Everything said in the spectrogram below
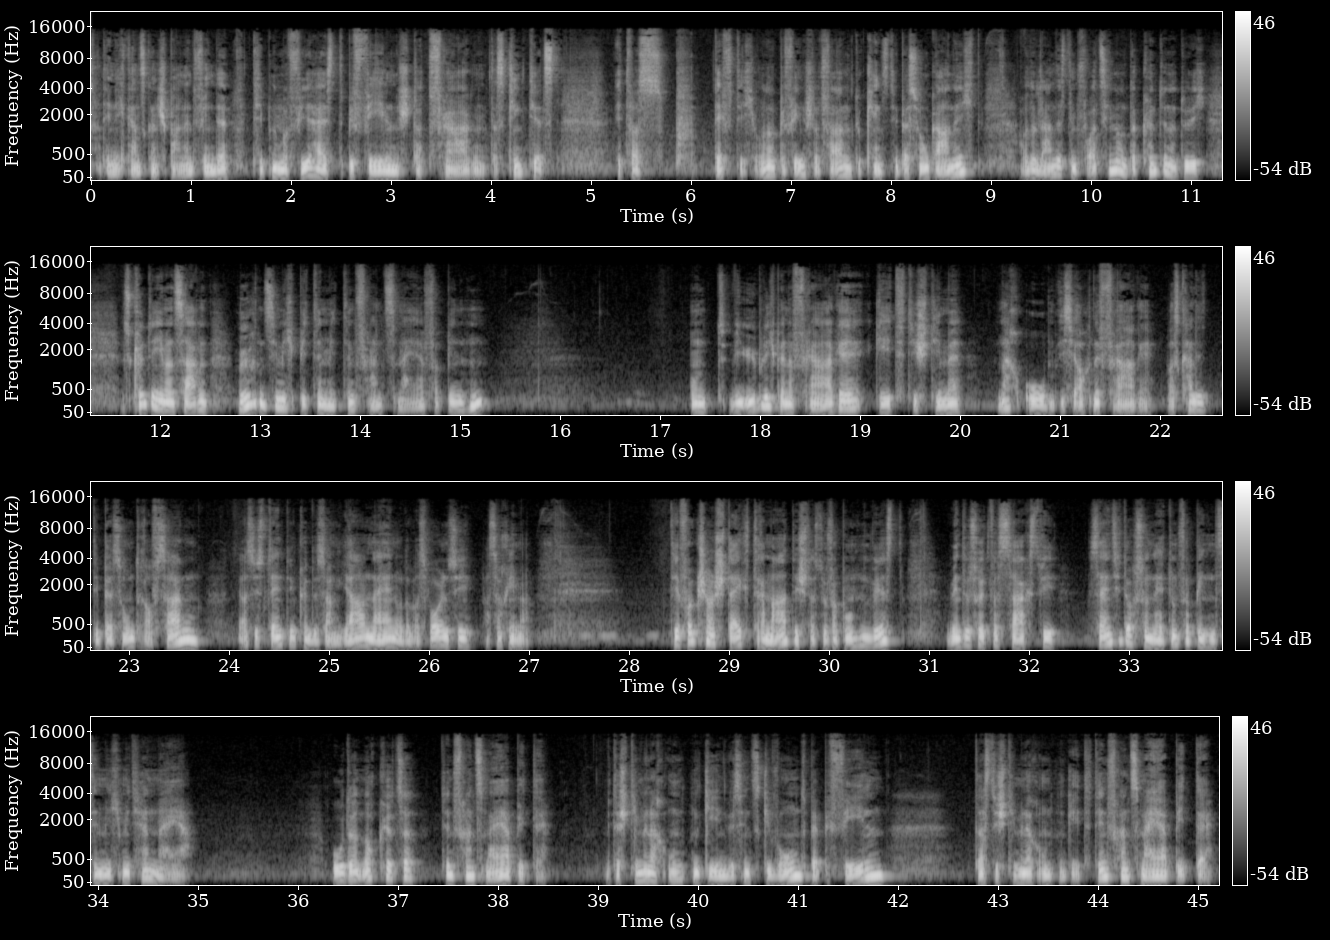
den ich ganz, ganz spannend finde. Tipp Nummer 4 heißt Befehlen statt Fragen. Das klingt jetzt etwas deftig, oder? Befehlen statt Fragen, du kennst die Person gar nicht, aber du landest im Vorzimmer und da könnte natürlich, es könnte jemand sagen, würden Sie mich bitte mit dem Franz Meier verbinden? Und wie üblich bei einer Frage geht die Stimme nach oben. Ist ja auch eine Frage. Was kann die Person darauf sagen? Die Assistentin könnte sagen ja, nein oder was wollen Sie, was auch immer. Die Erfolgschance steigt dramatisch, dass du verbunden wirst, wenn du so etwas sagst wie Seien Sie doch so nett und verbinden Sie mich mit Herrn Meier. Oder noch kürzer, den Franz Meier bitte. Mit der Stimme nach unten gehen. Wir sind es gewohnt bei Befehlen, dass die Stimme nach unten geht. Den Franz Meier bitte.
